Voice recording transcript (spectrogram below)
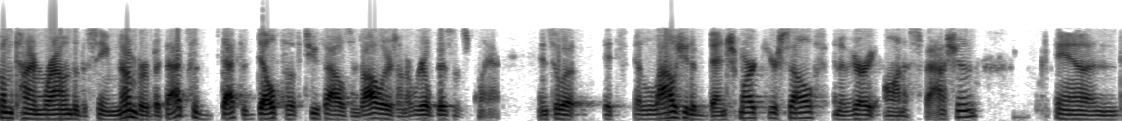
sometime round to the same number, but that's a that's a delta of two thousand dollars on a real business plan. And so it, it allows you to benchmark yourself in a very honest fashion. And,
